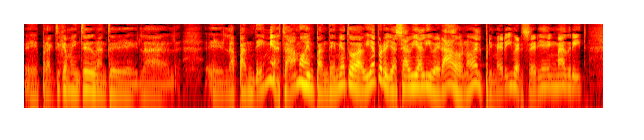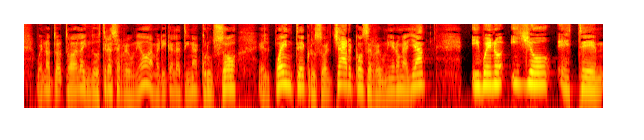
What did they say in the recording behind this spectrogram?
eh, prácticamente durante la, eh, la, pandemia, estábamos en pandemia todavía, pero ya se había liberado, ¿no? El primer Iberseries en Madrid, bueno, toda la industria se reunió, América Latina cruzó el puente, cruzó el charco, se reunieron allá. Y bueno, y yo, este,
